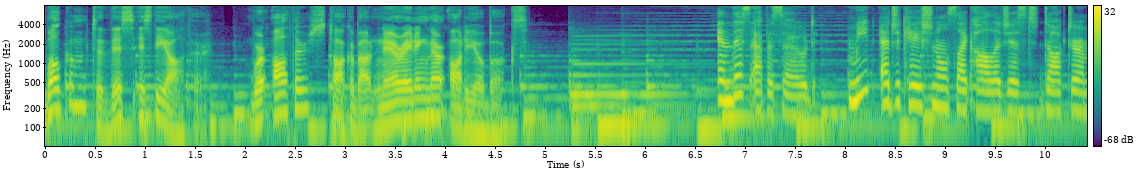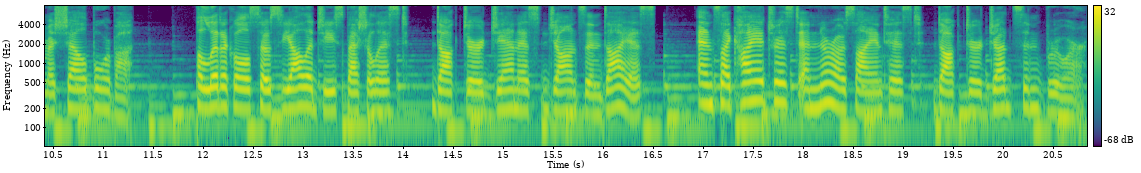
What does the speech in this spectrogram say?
Welcome to This is the Author, where authors talk about narrating their audiobooks. In this episode, meet educational psychologist Dr. Michele Borba, political sociology specialist Dr. Janice Johnson Dias, and psychiatrist and neuroscientist Dr. Judson Brewer.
